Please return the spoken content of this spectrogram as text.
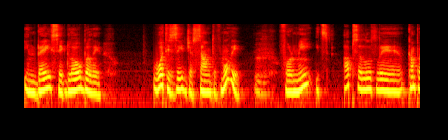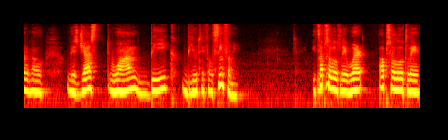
in basic globally what is it just sound of movie Mhm. for me it's absolutely comparable with just one big beautiful symphony it's Mhm. absolutely where absolutely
